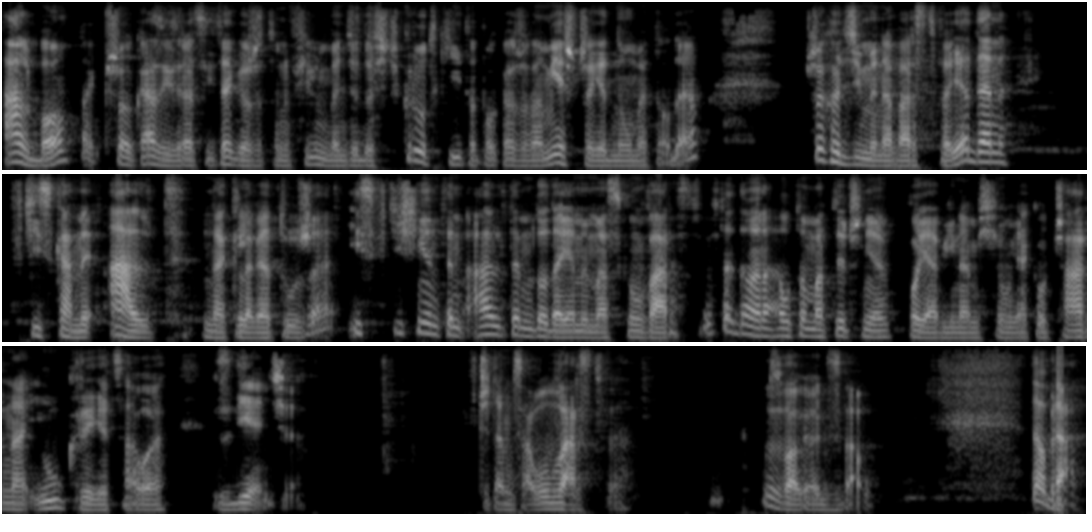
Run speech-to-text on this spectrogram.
Albo, tak przy okazji, z racji tego, że ten film będzie dość krótki, to pokażę Wam jeszcze jedną metodę. Przechodzimy na warstwę 1, wciskamy Alt na klawiaturze i z wciśniętym Altem dodajemy maskę warstwy. Wtedy ona automatycznie pojawi nam się jako czarna i ukryje całe zdjęcie. Czy tam całą warstwę. Zwał jak zwał. Dobra,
